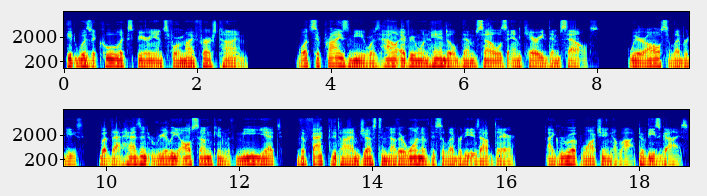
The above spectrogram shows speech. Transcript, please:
It was a cool experience for my first time. What surprised me was how everyone handled themselves and carried themselves. We're all celebrities, but that hasn't really all sunk in with me yet, the fact that I'm just another one of the celebrities out there. I grew up watching a lot of these guys.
